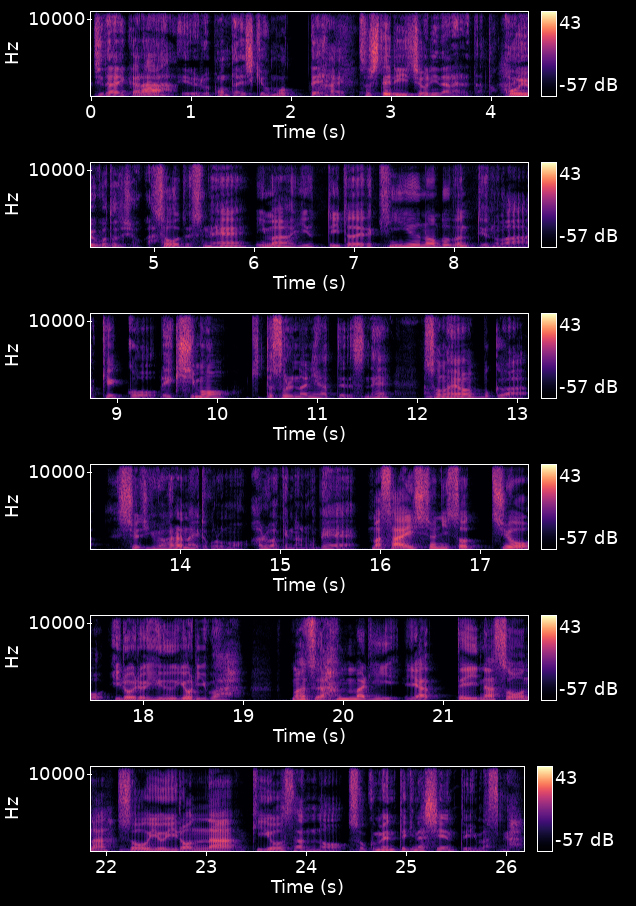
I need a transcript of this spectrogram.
時代からいろいろ本体意識を持って、はい、そして理事長になられたと。こういうことでしょうか、そうですね。今言っていただいた金融の部分っていうのは結構歴史もきっとそれなりにあってですね。その辺は僕は正直わからないところもあるわけなので、まあ最初にそっちをいろいろ言うよりは、まずあんまりやっていなそうな、そういういろんな企業さんの側面的な支援といいますか、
